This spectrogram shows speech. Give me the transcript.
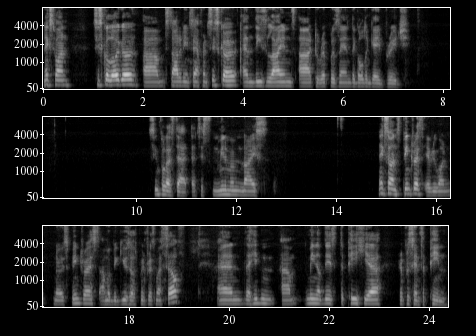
Next one, Cisco logo um, started in San Francisco, and these lines are to represent the Golden Gate Bridge. Simple as that. That's just minimum nice Next one is Pinterest. Everyone knows Pinterest. I'm a big user of Pinterest myself. And the hidden um, meaning of this, the P here represents a pin.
